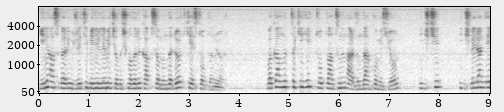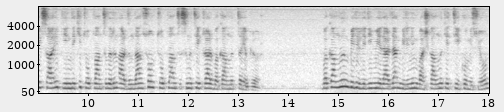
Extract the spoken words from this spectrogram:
yeni asgari ücreti belirleme çalışmaları kapsamında 4 kez toplanıyor. Bakanlıktaki ilk toplantının ardından komisyon, işçi, işveren ev sahipliğindeki toplantıların ardından son toplantısını tekrar bakanlıkta yapıyor. Bakanlığın belirlediği üyelerden birinin başkanlık ettiği komisyon,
